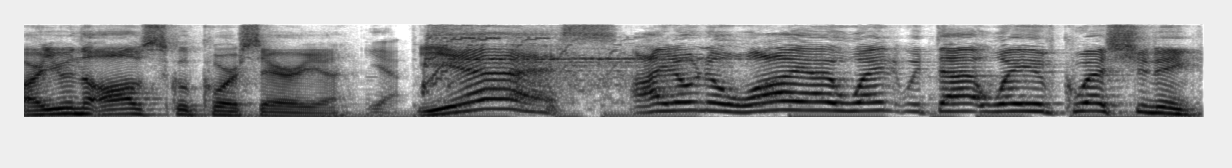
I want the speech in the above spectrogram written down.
Are you in the obstacle course area? Yeah. Yes! I don't know why I went with that way of questioning.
